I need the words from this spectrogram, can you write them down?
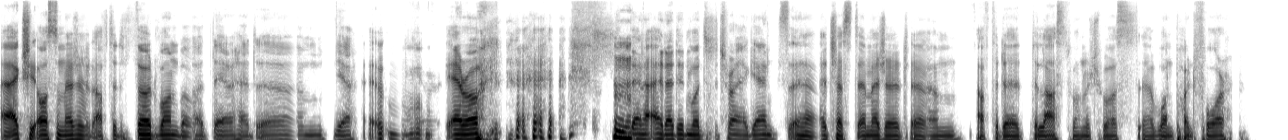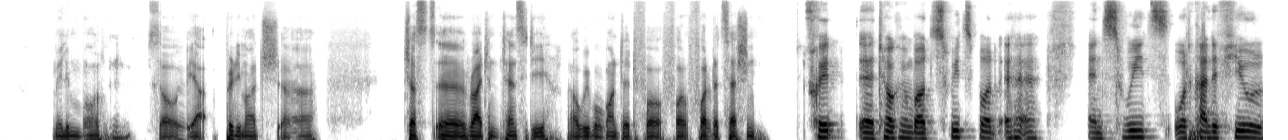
I actually also measured after the third one, but there I had um yeah error. Hmm. then I, I didn't want to try again. So uh, I just uh, measured um after the the last one, which was uh, 1.4 millimole. Mhm. So yeah, pretty much uh just uh, right intensity uh, we wanted for for for that session. Fred, uh, talking about sweet spot uh, and sweets, what kind of fuel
